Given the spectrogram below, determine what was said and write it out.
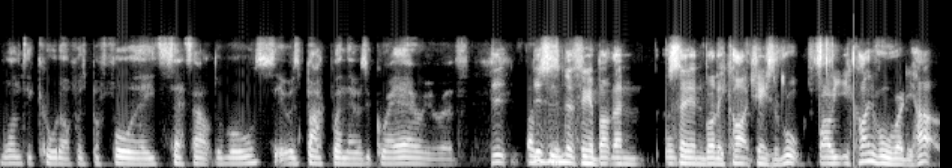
wanted called off was before they set out the rules. It was back when there was a grey area of This isn't the thing about them saying, well, they can't change the rules. Well, you kind of already have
